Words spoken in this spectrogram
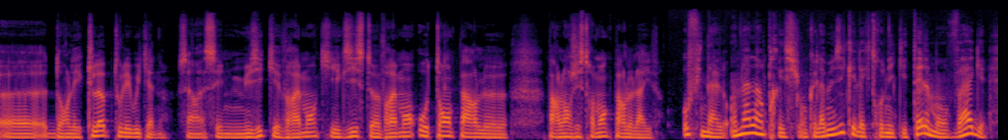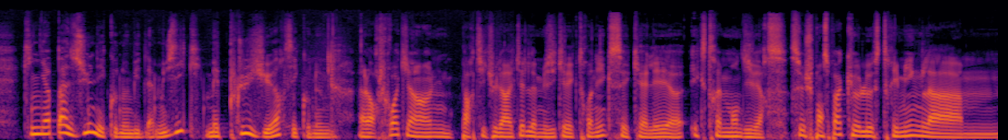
euh, dans les clubs tous les week-ends. C'est une musique qui est vraiment qui existe vraiment autant par le par l'enregistrement que par le live. Au final, on a l'impression que la musique électronique est tellement vague qu'il n'y a pas une économie de la musique, mais plusieurs économies. Alors, je crois qu'il y a une particularité de la musique électronique, c'est qu'elle est euh, extrêmement diverse. Je pense pas que le streaming hum,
